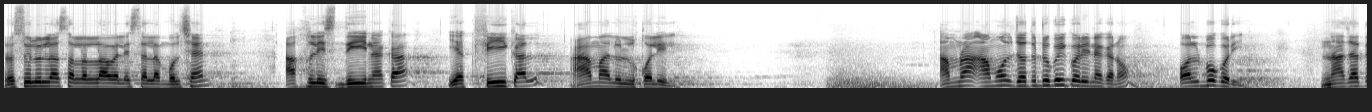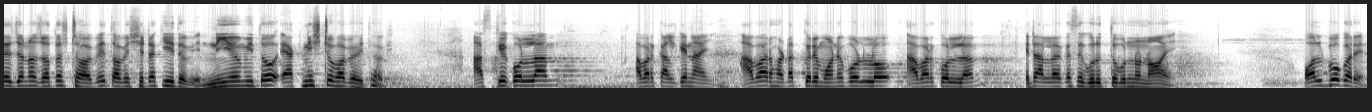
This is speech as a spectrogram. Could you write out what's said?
রসুল্লাহ সাল্লাহ আলি সাল্লাম বলছেন, আখলিস দিনাকা ইয়াকফিকাল আমালুল কলিল। আমরা আমল যতটুকুই করি না কেন, অল্প করি। নাজাতের জন্য যথেষ্ট হবে, তবে সেটা কী হতে হবে? নিয়মিত একনিষ্ঠভাবে হইতে হবে। আজকে করলাম, আবার কালকে নাই। আবার হঠাৎ করে মনে পড়ল, আবার করলাম, এটা আল্লাহর কাছে গুরুত্বপূর্ণ নয়। অল্প করেন,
